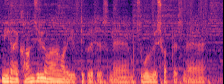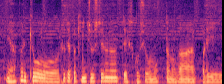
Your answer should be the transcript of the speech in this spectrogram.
未来感じるよなまで言ってくれてですね、もうすごい嬉しかったですね。やっぱり今日、ちょっとやっぱ緊張してるなって少し思ったのが、やっぱり、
